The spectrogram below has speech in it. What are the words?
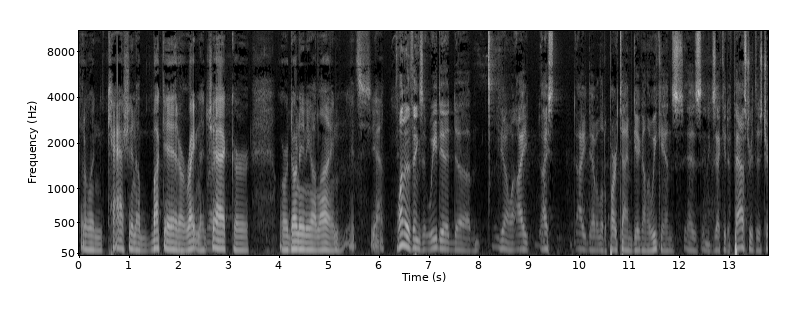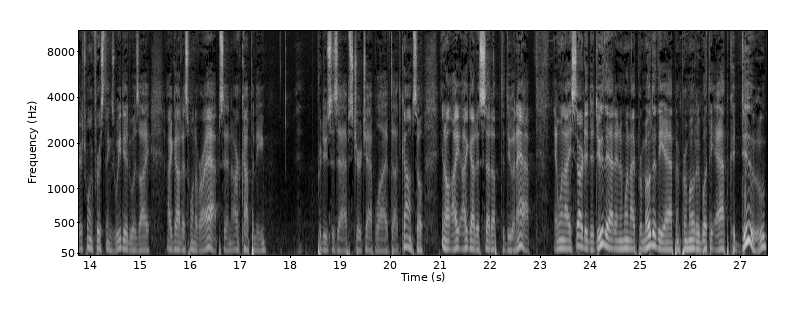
throwing cash in a bucket or writing a check or or donating online. It's, yeah. one of the things that we did, um, you know, I I I have a little part time gig on the weekends as an executive pastor at this church. One of the first things we did was I I got us one of our apps, and our company produces apps, churchapplive.com. So, you know, I, I got us set up to do an app. And when I started to do that, and when I promoted the app and promoted what the app could do,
